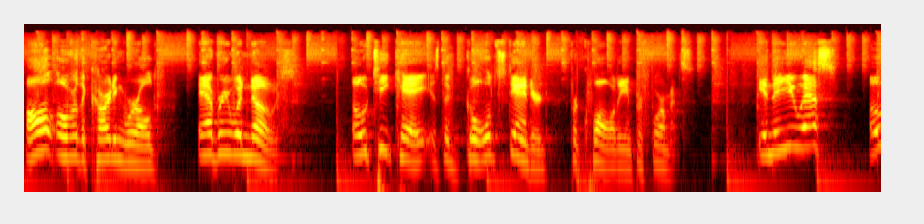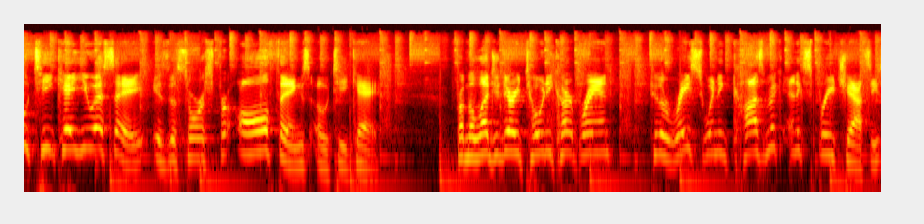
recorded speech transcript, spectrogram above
All over the karting world, everyone knows OTK is the gold standard for quality and performance. In the US, OTK USA is the source for all things OTK. From the legendary Tony Kart brand to the race winning Cosmic and Esprit chassis,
